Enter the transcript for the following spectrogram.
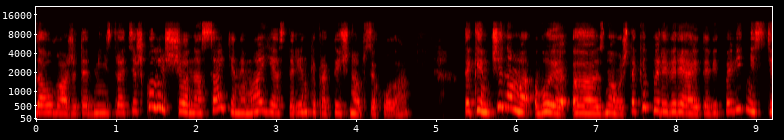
зауважити адміністрації школи, що на сайті немає сторінки практичного психолога. Таким чином, ви знову ж таки перевіряєте відповідність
